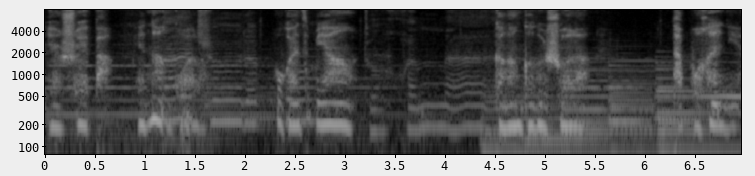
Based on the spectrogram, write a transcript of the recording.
到。早点睡吧，别难过了。不管怎么样，刚刚哥哥说了，他不恨你。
